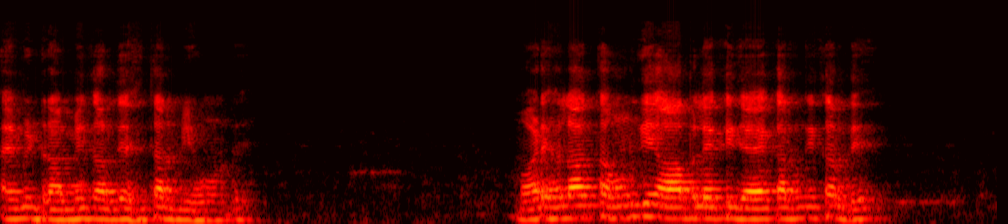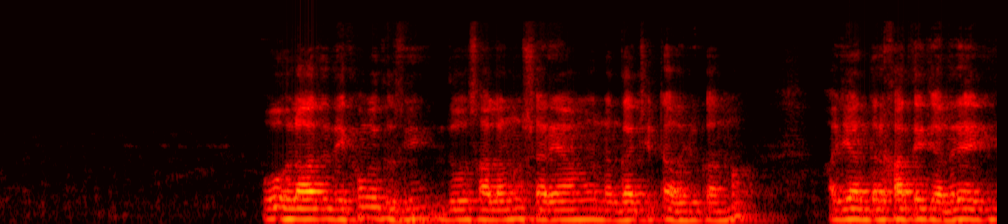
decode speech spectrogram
ਐਵੇਂ ਡਰਾਮੇ ਕਰਦੇ ਅਸੀਂ ਧਰਮੀ ਹੋਣ ਦੇ। ਮਾੜੇ ਹਾਲਾਤ ਤਾਂ ਹੋਣਗੇ, ਆਪ ਲੈ ਕੇ ਜਾਇਆ ਕਰਨਗੇ ਘਰ ਦੇ। ਉਹ ਹਾਲਾਤ ਦੇਖੋਗੇ ਤੁਸੀਂ 2 ਸਾਲਾਂ ਨੂੰ ਸ਼ਰਿਆਮ ਨੰਗਾ ਚਿੱਟਾ ਹੋ ਜੂ ਕੰਮ। ਅਜੇ ਅੰਦਰ ਖਾਤੇ ਚੱਲ ਰਿਹਾ ਜੀ।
